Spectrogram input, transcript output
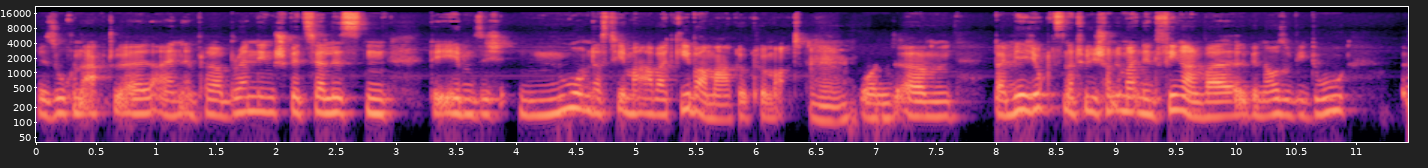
Wir suchen aktuell einen Employer Branding Spezialisten, der eben sich nur um das Thema Arbeitgebermarke kümmert. Mhm. Und ähm, bei mir juckt es natürlich schon immer in den Fingern, weil genauso wie du äh,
